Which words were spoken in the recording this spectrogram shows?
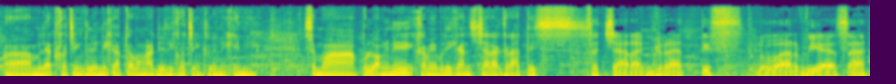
eh, melihat coaching klinik atau menghadiri coaching klinik ini. Semua peluang ini kami berikan secara gratis. Secara gratis luar biasa.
